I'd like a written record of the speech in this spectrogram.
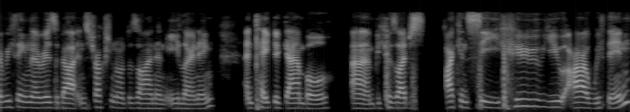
everything there is about instructional design and e-learning and take a gamble um, because I just I can see who you are within,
